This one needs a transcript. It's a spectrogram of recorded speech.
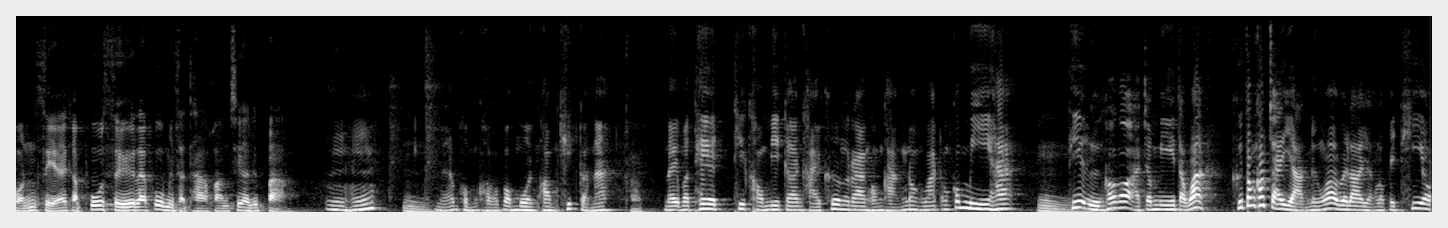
ผลเสียกับผู้ซื้อและผู้มีศรัทธาความเชื่อหรือเปล่าอือฮึอืมเดี๋ยวผมขอประมวลความคิดก่อนนะครับในประเทศที่เขามีการขายเครื่องรางของขลังนอกวัดมันก็มีฮะอืมที่อื่นเขาก็อาจจะมีแต่ว่าคือต้องเข้าใจอย่างหนึ่งว่าเวลาอย่างเราไปเที่ยว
